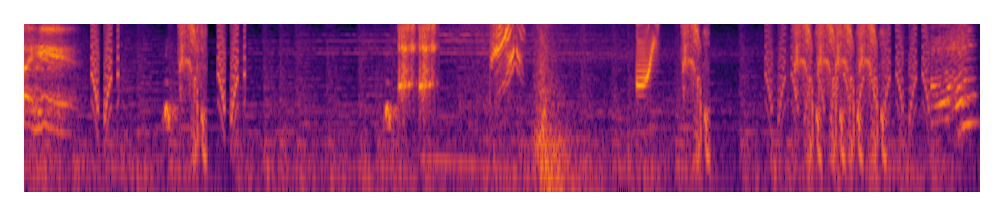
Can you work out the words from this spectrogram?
over here! Huh?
